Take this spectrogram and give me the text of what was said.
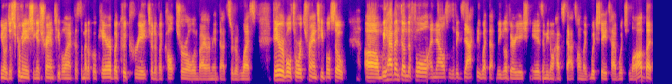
you know, discrimination against trans people and access to medical care, but could create sort of a cultural environment that's sort of less favorable towards trans people. So um, we haven't done the full analysis of exactly what that legal variation is, and we don't have stats on like which states have which law, but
